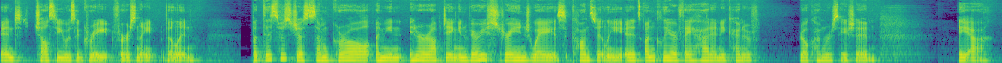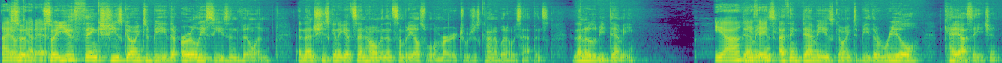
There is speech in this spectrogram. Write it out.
and Chelsea was a great first night villain. But this was just some girl, I mean, interrupting in very strange ways constantly, and it's unclear if they had any kind of real conversation. Yeah, I don't so, get it. So you think she's going to be the early season villain, and then she's going to get sent home, and then somebody else will emerge, which is kind of what always happens. And then it'll be Demi. yeah, Demi think? is, I think Demi is going to be the real chaos agent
